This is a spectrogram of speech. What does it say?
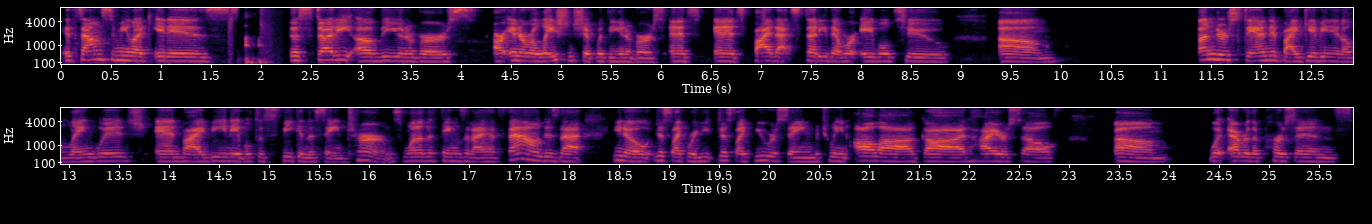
it sounds to me like it is the study of the universe our inner relationship with the universe and it's and it's by that study that we're able to um understand it by giving it a language and by being able to speak in the same terms. One of the things that I have found is that, you know, just like where you just like you were saying, between Allah, God, higher self, um, whatever the person's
